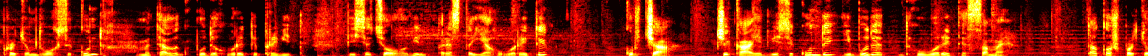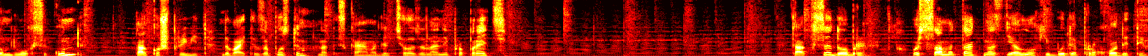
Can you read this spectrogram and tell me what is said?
протягом 2 секунд метелик буде говорити привіт. Після цього він перестає говорити. Курча чекає 2 секунди і буде говорити саме. Також протягом 2 секунд. Також привіт. Давайте запустимо. Натискаємо для цього зелений прапорець. Так, все добре. Ось саме так у нас діалог і буде проходити.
